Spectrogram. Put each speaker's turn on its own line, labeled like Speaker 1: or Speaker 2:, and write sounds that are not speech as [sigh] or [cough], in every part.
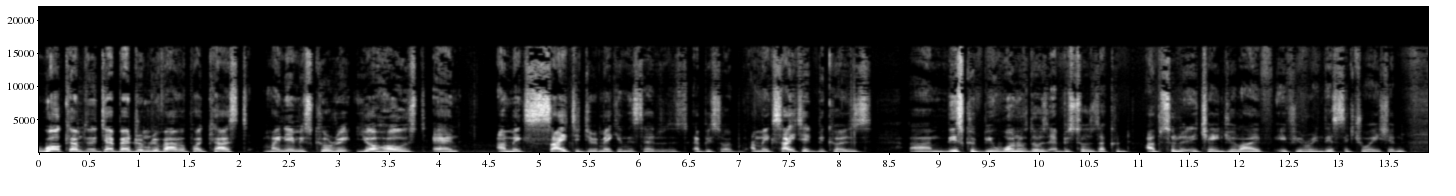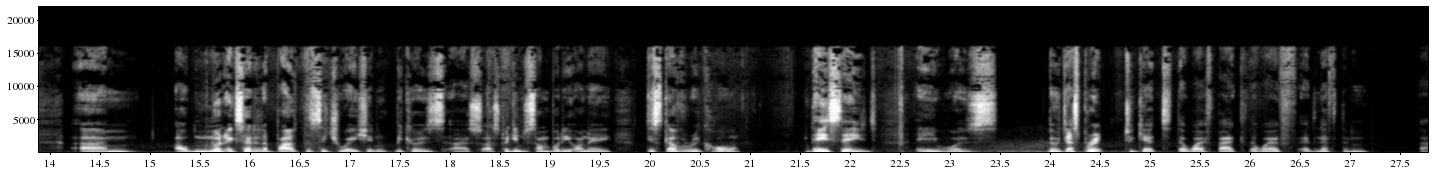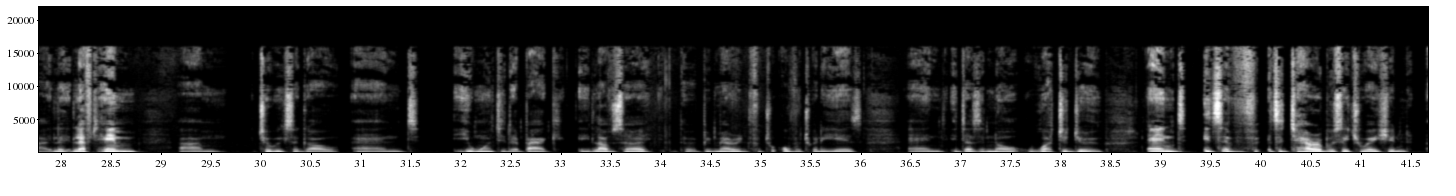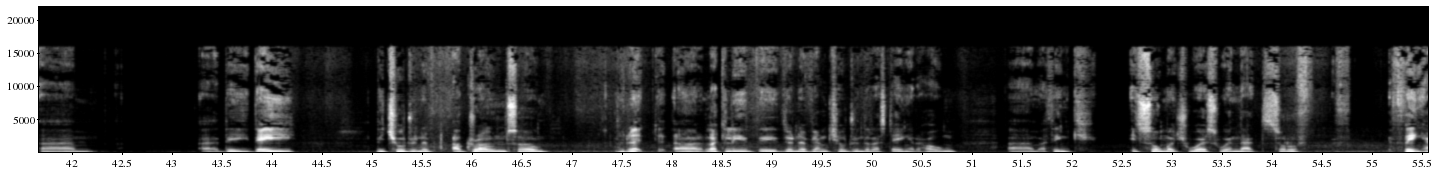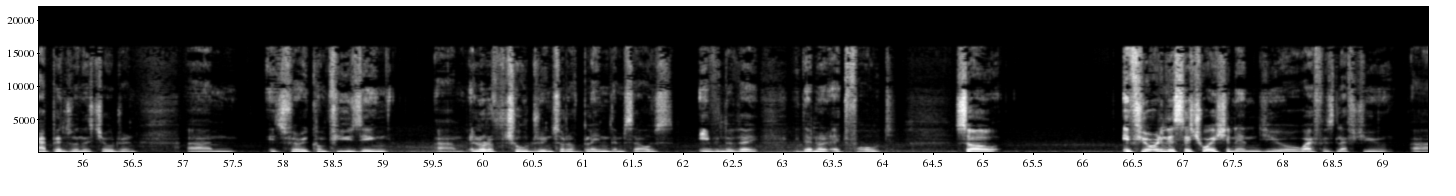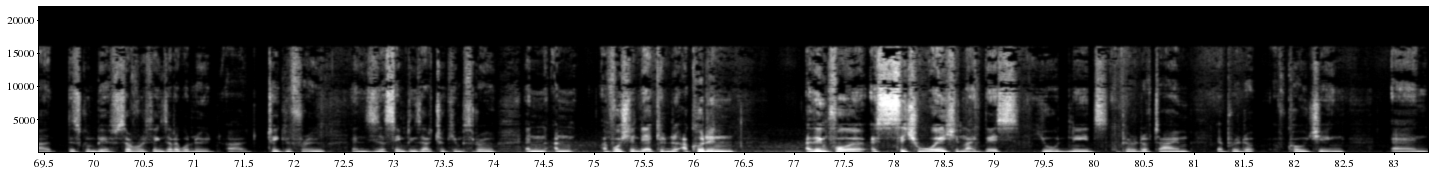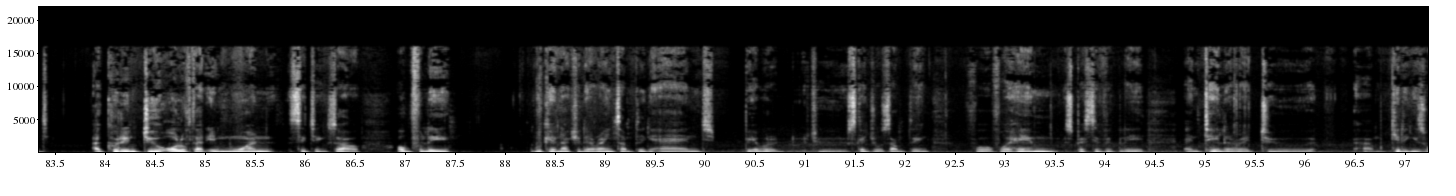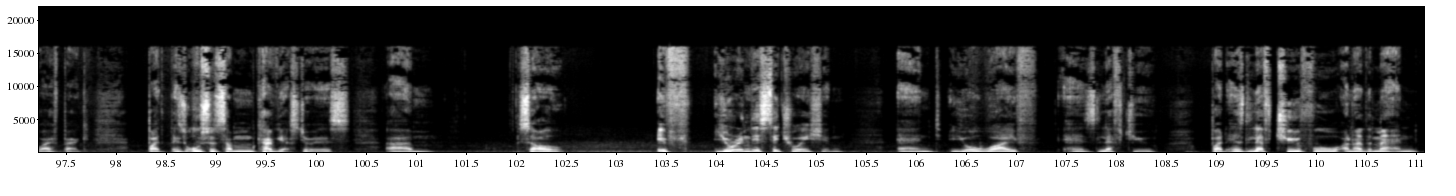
Speaker 1: Welcome to the Dead Bedroom Revival Podcast. My name is Kuri, your host, and I'm excited to be making this episode. I'm excited because um, this could be one of those episodes that could absolutely change your life if you're in this situation. Um, I'm not excited about the situation because uh, so I was speaking to somebody on a discovery call. They said it was they were desperate to get their wife back. The wife had left them, uh, left him. Um, two weeks ago, and he wanted her back. He loves her. They've been married for over twenty years, and he doesn't know what to do. And it's a it's a terrible situation. Um, uh, they they the children have, are grown, so uh, luckily they don't have young children that are staying at home. Um, I think it's so much worse when that sort of thing happens when there's children. Um, it's very confusing um, a lot of children sort of blame themselves, even though they they're not at fault. So, if you're in this situation and your wife has left you, uh, there's going to be several things that I'm going to uh, take you through, and these are the same things that I took him through. And, and unfortunately, I couldn't, I couldn't. I think for a situation like this, you would need a period of time, a period of coaching, and I couldn't do all of that in one sitting. So hopefully we can actually arrange something and be able to, to schedule something for, for him specifically and tailor it to um, getting his wife back. But there's also some caveats to this. Um, so if you're in this situation and your wife has left you, but has left you for another man,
